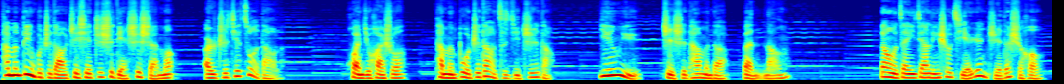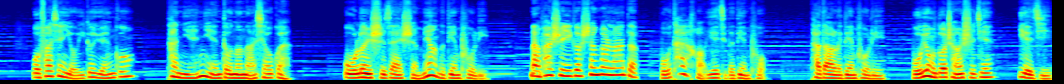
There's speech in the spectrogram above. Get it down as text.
他们并不知道这些知识点是什么，而直接做到了。换句话说，他们不知道自己知道，英语只是他们的本能。当我在一家零售企业任职的时候，我发现有一个员工。他年年都能拿销冠，无论是在什么样的店铺里，哪怕是一个山旮旯的不太好业绩的店铺，他到了店铺里，不用多长时间，业绩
